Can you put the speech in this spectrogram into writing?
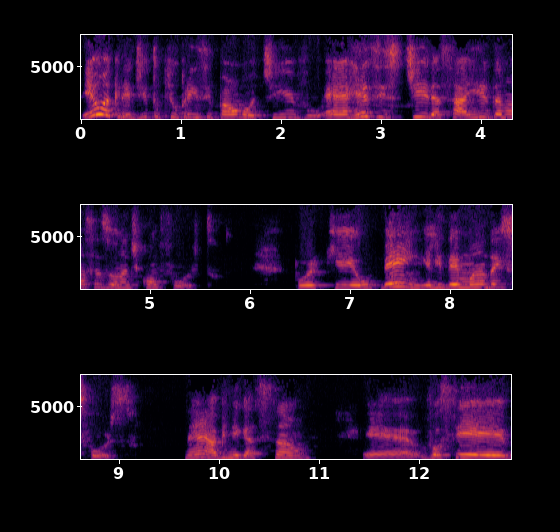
Eu acredito que o principal motivo é resistir a sair da nossa zona de conforto, porque o bem ele demanda esforço, né? Abnegação, é, você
